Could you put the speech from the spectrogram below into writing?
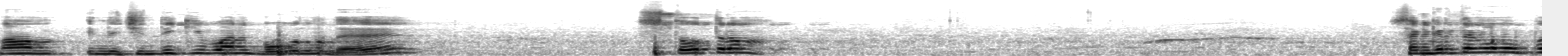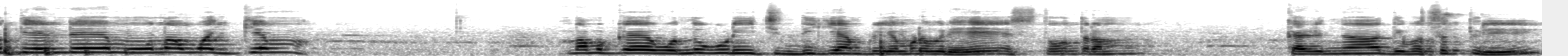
നാം ഇന്ന് ചിന്തിക്കുവാൻ പോകുന്നത് സ്തോത്രം സങ്കീർത്തനങ്ങൾ മുപ്പത്തിയേഴിന്റെ മൂന്നാം വാക്യം നമുക്ക് ഒന്നുകൂടി ചിന്തിക്കാം പ്രിയമുള്ളവരെ. സ്തോത്രം. കഴിഞ്ഞ ദിവസത്തിൽ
